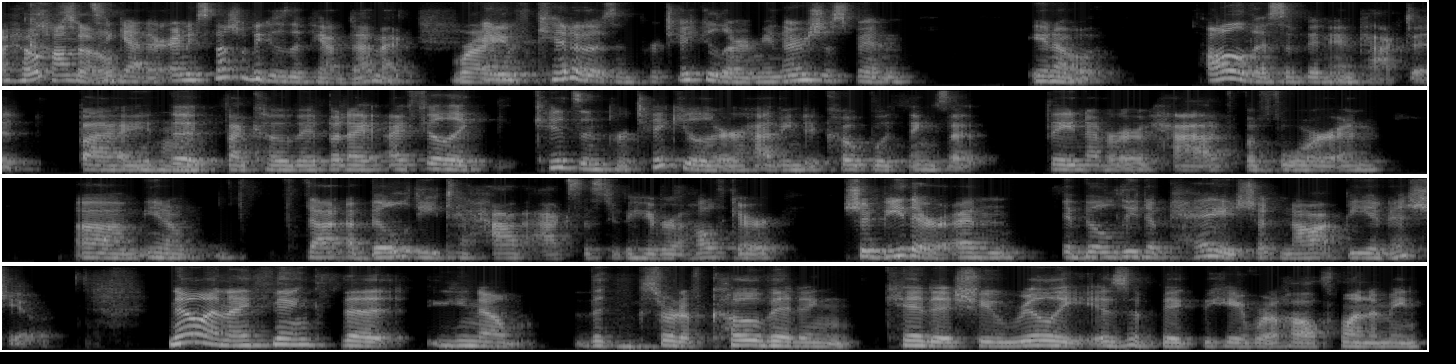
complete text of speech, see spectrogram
come so. together and especially because of the pandemic. Right. and with kiddos in particular i mean there's just been you know all of us have been impacted by mm-hmm. the by COVID, but I, I feel like kids in particular are having to cope with things that they never have before. And um, you know, that ability to have access to behavioral health care should be there and ability to pay should not be an issue. No, and I think that, you know, the sort of COVID and kid issue really is a big behavioral health one. I mean,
